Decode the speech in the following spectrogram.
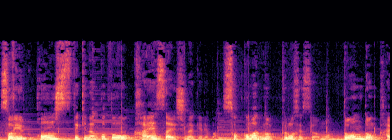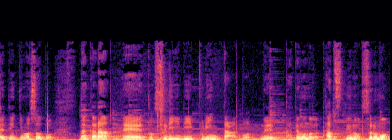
そういう本質的なことを変えさえしなければそこまでのプロセスはもうどんどん変えていきましょうと。だから、えー、と 3D プリンターと、ね、建物が建つっていうのをそれも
